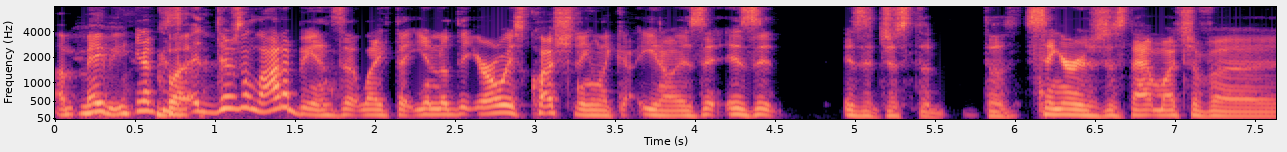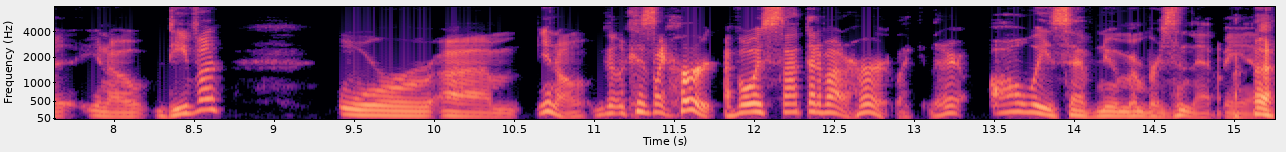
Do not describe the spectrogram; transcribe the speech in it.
Um, maybe, You know, because but there's a lot of bands that like that. You know, that you're always questioning. Like, you know, is it is it is it just the the singer is just that much of a you know diva, or um you know because like Hurt, I've always thought that about Hurt. Like they always have new members in that band.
